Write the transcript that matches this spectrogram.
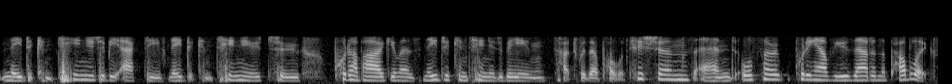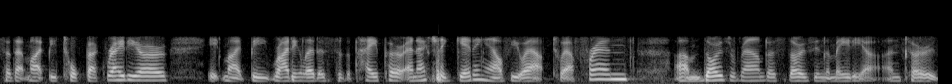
need to continue to be active, need to continue to put up arguments, need to continue to be in touch with our politicians, and also putting our views out in the public. So that might be talkback radio, it might be writing letters to the paper, and actually getting our view out to our friends, um, those around us, those in the media. And so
